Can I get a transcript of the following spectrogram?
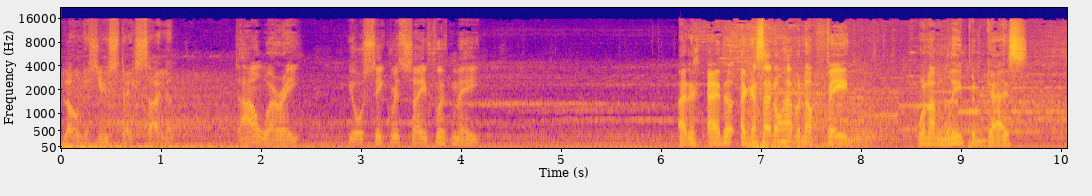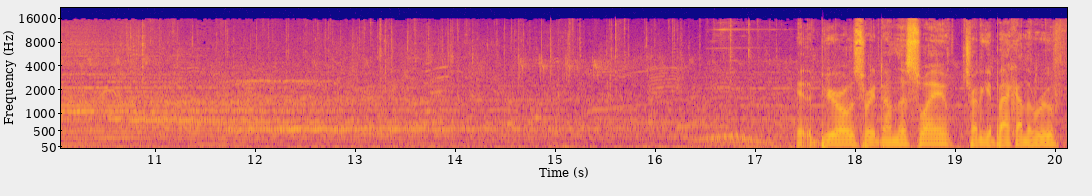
Long as you stay silent. Don't worry. Your secret's safe with me. I, just, I, I guess I don't have enough faith when I'm leaping, guys. Okay, the bureau's right down this way. Try to get back on the roof.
